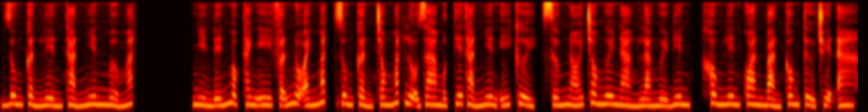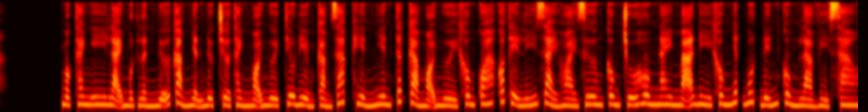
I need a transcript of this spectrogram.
Dung Cẩn liền thản nhiên mở mắt. Nhìn đến Mộc Thanh Y phẫn nộ ánh mắt Dung Cẩn trong mắt lộ ra một tia thản nhiên ý cười, sớm nói cho ngươi nàng là người điên, không liên quan bản công tử chuyện A. Mộc Thanh Y lại một lần nữa cảm nhận được trở thành mọi người tiêu điểm cảm giác hiển nhiên tất cả mọi người không quá có thể lý giải Hoài Dương công chúa hôm nay mã đi không nhất bút đến cùng là vì sao.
